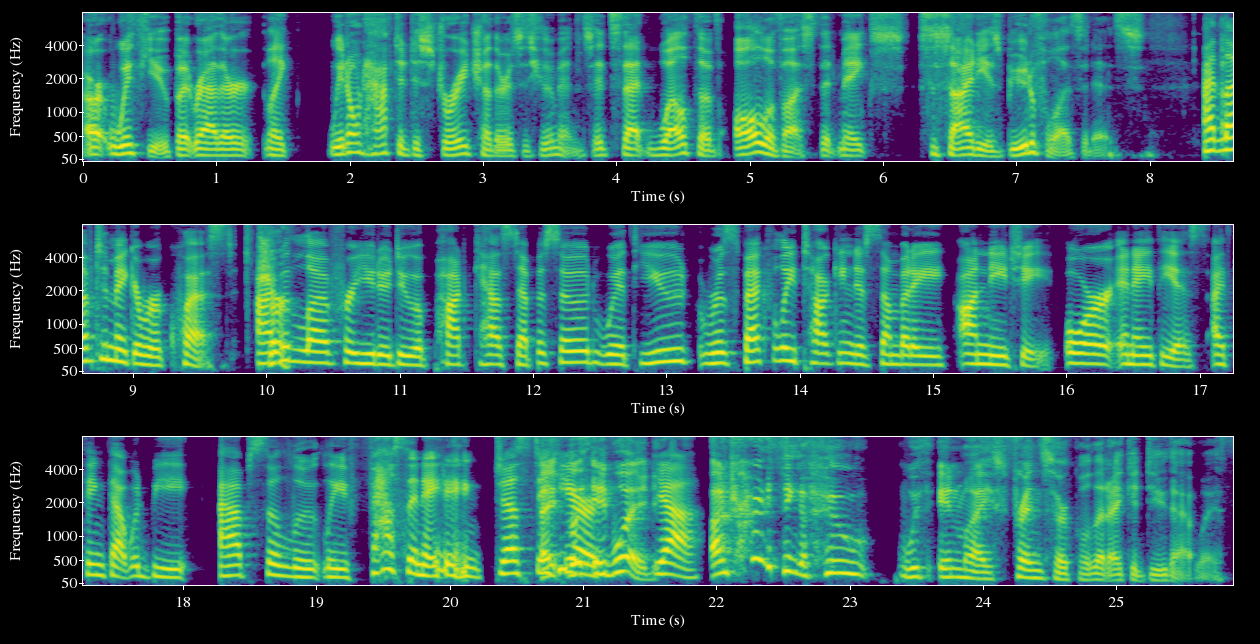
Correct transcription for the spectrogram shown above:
or with you, but rather like we don't have to destroy each other as humans. It's that wealth of all of us that makes society as beautiful as it is. I'd love to make a request. Sure. I would love for you to do a podcast episode with you respectfully talking to somebody on Nietzsche or an atheist. I think that would be absolutely fascinating just to I- hear. it would. yeah. I'm trying to think of who within my friend circle that I could do that with.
